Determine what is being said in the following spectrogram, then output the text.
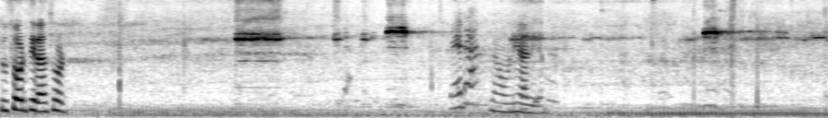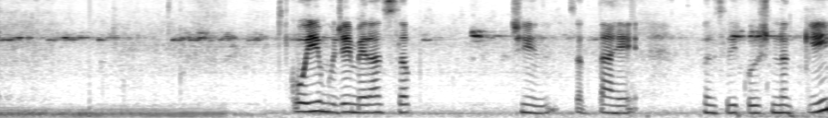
तू सोड तिला सोड. लावणी आली कोई मुझे मेरा सब छीन सकता है पर श्री कृष्ण की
